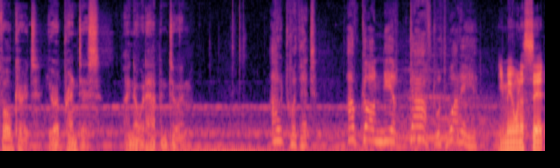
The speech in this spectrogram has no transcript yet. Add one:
Volkert, your apprentice. I know what happened to him. Out with it. I've gone near daft with worry. You may want to sit.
